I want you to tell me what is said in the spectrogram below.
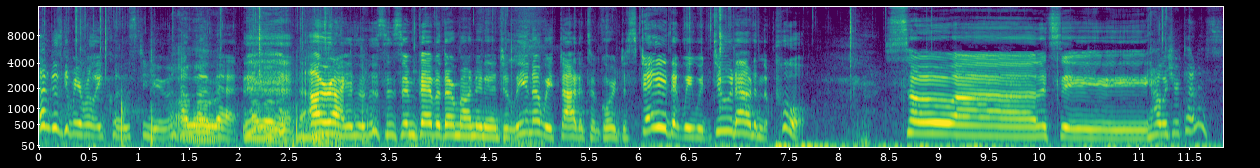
I'm just gonna be really close to you. How love about that? I love it. All right, so this is in bed with Armand and Angelina. We thought it's a gorgeous day that we would do it out in the pool. So uh, let's see. How was your tennis?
